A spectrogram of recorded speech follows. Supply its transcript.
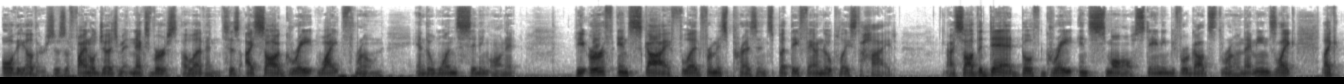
all the others. There's a final judgment. Next verse, 11, says, I saw a great white throne and the one sitting on it. The earth and sky fled from his presence, but they found no place to hide. I saw the dead, both great and small, standing before God's throne. That means like like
